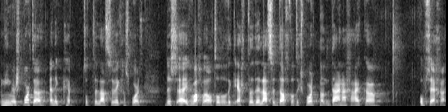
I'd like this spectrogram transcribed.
niet meer sporten. En ik heb tot de laatste week gesport. Dus ik wacht wel totdat ik echt de laatste dag dat ik sport, dan, daarna ga ik opzeggen.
